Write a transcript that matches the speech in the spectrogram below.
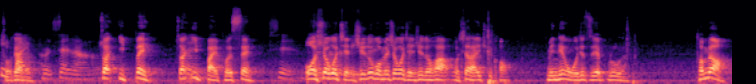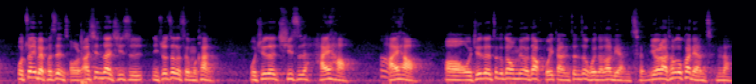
走掉的 percent 啊，赚一倍，赚一百 percent。是，我修过简讯，如果没修过简讯的话，我下来一鞠躬，明天我就直接不录了。同没有？我赚一百 percent 走了。啊，现在其实你说这个怎么看？我觉得其实还好，还好哦。我觉得这个都没有到回档，真正回档到两成，有了差不多快两成了。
